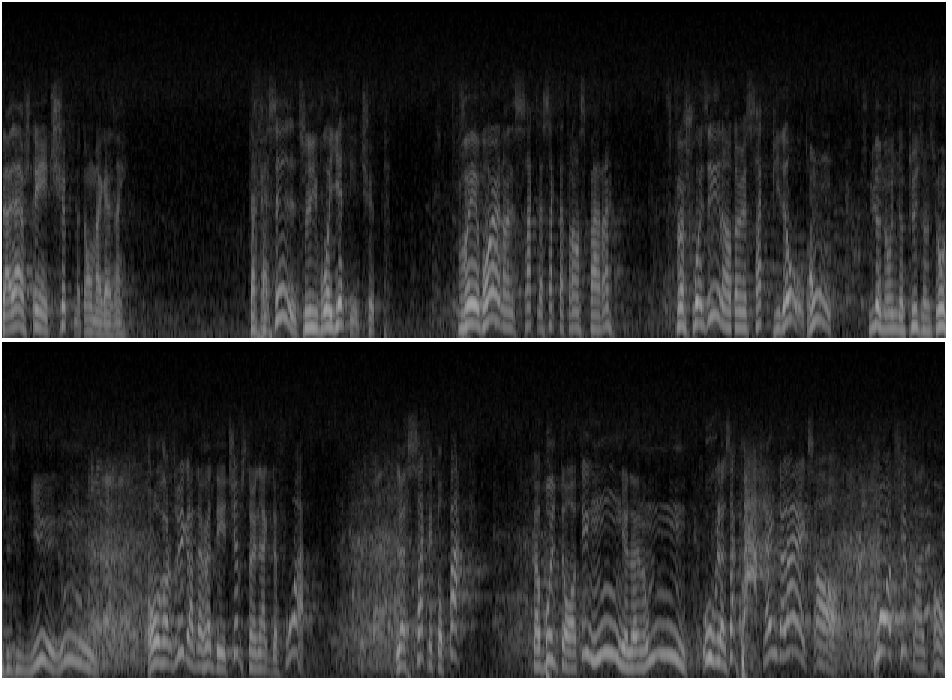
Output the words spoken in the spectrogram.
D'aller acheter un chip, mettons, au magasin. C'était facile, tu les voyais, tes chips. Tu pouvais les voir dans le sac, le sac était transparent. Tu pouvais choisir entre un sac puis l'autre. Hum, celui-là, non, il y en a plus celui-là, c'est le. Aujourd'hui, quand tu achètes des chips, c'est un acte de foi. Le sac est opaque. T'as beau le tâter, a le- hum, ouvre le sac, paf, rien de l'air qui. Trois chips dans le fond.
